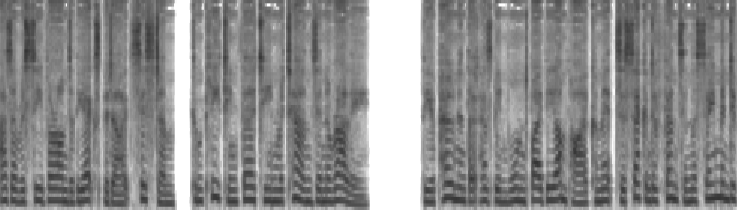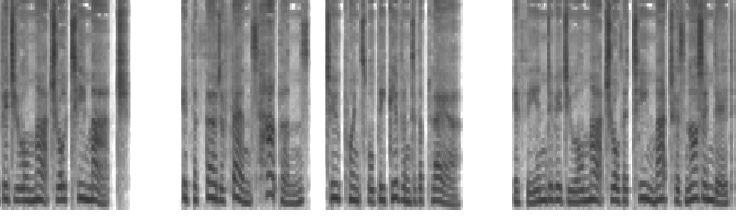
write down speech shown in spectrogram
As a receiver under the expedite system, completing 13 returns in a rally. The opponent that has been warned by the umpire commits a second offense in the same individual match or team match. If the third offense happens, two points will be given to the player. If the individual match or the team match has not ended,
